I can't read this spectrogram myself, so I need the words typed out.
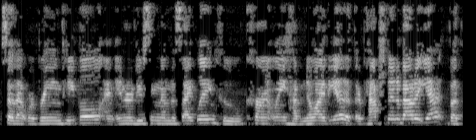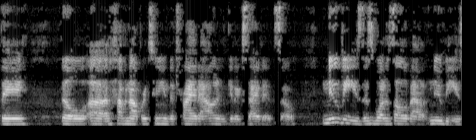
so that we're bringing people and introducing them to cycling who currently have no idea that they're passionate about it yet, but they they'll uh, have an opportunity to try it out and get excited. So newbies is what it's all about. Newbies.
